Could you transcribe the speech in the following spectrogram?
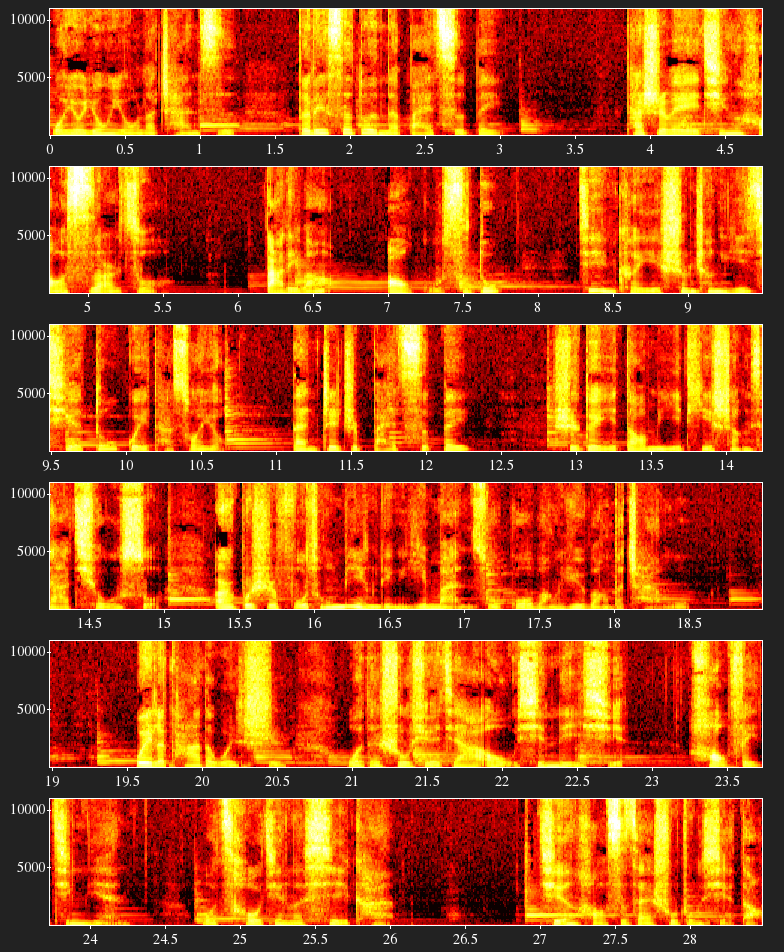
我又拥有了产自德累斯顿的白瓷杯，它是为清豪斯而作。大力王奥古斯都尽可以声称一切都归他所有。但这只白瓷杯，是对一道谜题上下求索，而不是服从命令以满足国王欲望的产物。为了它的问世，我的数学家呕心沥血，耗费经年。我凑近了细看。齐恩豪斯在书中写道：“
